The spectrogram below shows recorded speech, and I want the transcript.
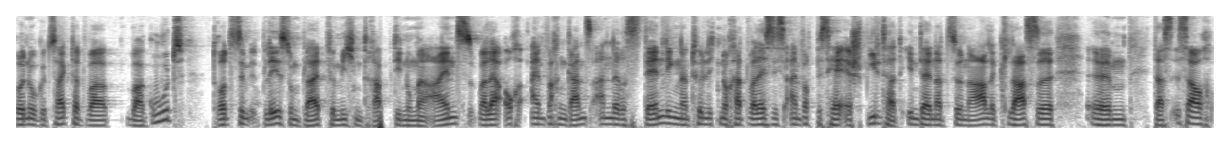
Renault gezeigt hat, war, war gut. Trotzdem bläst und bleibt für mich ein Trapp die Nummer eins, weil er auch einfach ein ganz anderes Standing natürlich noch hat, weil er sich einfach bisher erspielt hat. Internationale Klasse. Ähm, das ist auch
